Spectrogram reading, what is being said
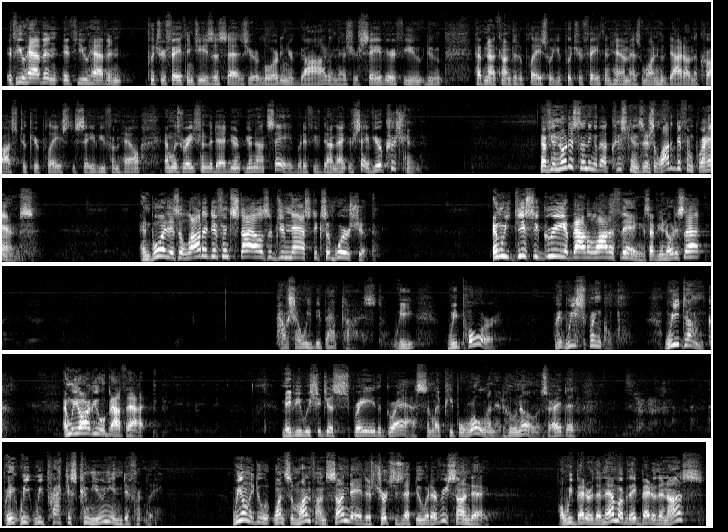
If you haven't, if you haven't put your faith in Jesus as your Lord and your God and as your Savior, if you do have not come to the place where you put your faith in him as one who died on the cross, took your place to save you from hell, and was raised from the dead, you're, you're not saved. But if you've done that, you're saved. You're a Christian. Now, if you notice something about Christians, there's a lot of different brands. And boy, there's a lot of different styles of gymnastics of worship. And we disagree about a lot of things. Have you noticed that? How shall we be baptized? We, we pour. Right? We sprinkle, we dunk, and we argue about that. Maybe we should just spray the grass and let people roll in it. Who knows, right? That, we, we, we practice communion differently. We only do it once a month on Sunday. There's churches that do it every Sunday. Are we better than them? Are they better than us?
